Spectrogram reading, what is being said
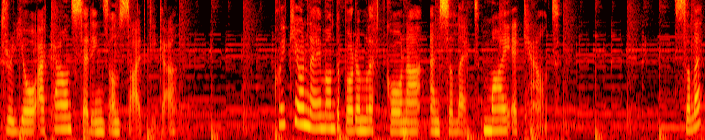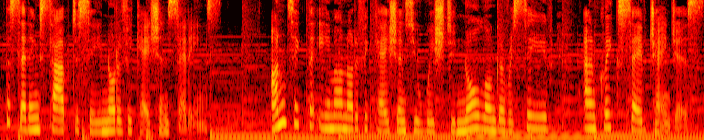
through your account settings on Sidekicker. Click your name on the bottom left corner and select My Account. Select the Settings tab to see Notification Settings. Untick the email notifications you wish to no longer receive and click Save Changes.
